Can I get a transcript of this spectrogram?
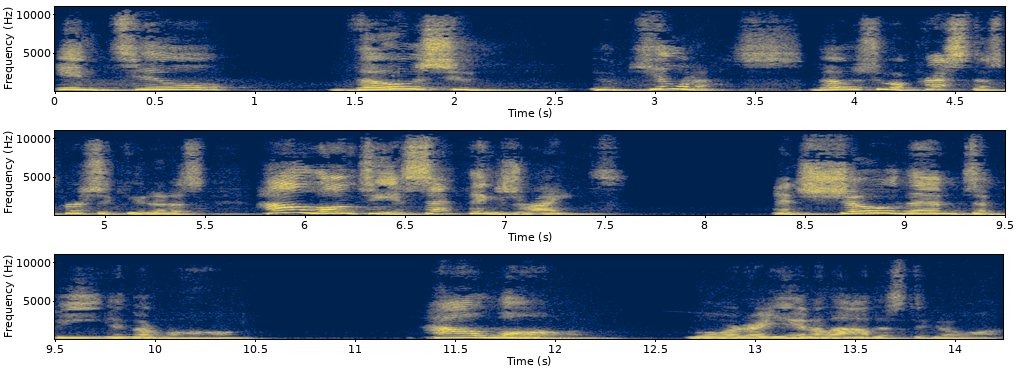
Until those who, who killed us, those who oppressed us, persecuted us, how long till you set things right and show them to be in the wrong? How long, Lord, are you going to allow this to go on?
